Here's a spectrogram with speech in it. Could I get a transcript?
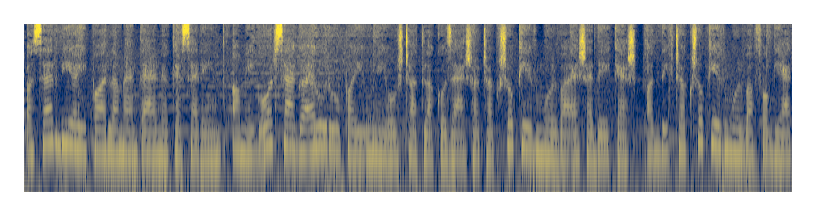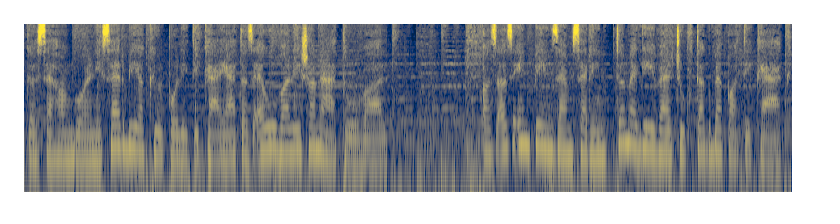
A szerbiai parlament elnöke szerint, amíg országa Európai Uniós csatlakozása csak sok év múlva esedékes, addig csak sok év múlva fogják összehangolni Szerbia külpolitikáját az EU-val és a NATO-val. Az az én pénzem szerint tömegével csuktak be patikák.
